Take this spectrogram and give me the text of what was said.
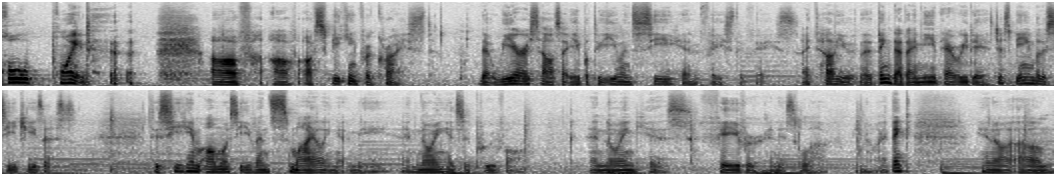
whole point of, of, of speaking for Christ? That we ourselves are able to even see Him face to face. I tell you, the thing that I need every day is just being able to see Jesus to see him almost even smiling at me and knowing his approval and knowing his favor and his love. You know, I think, you know, um,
